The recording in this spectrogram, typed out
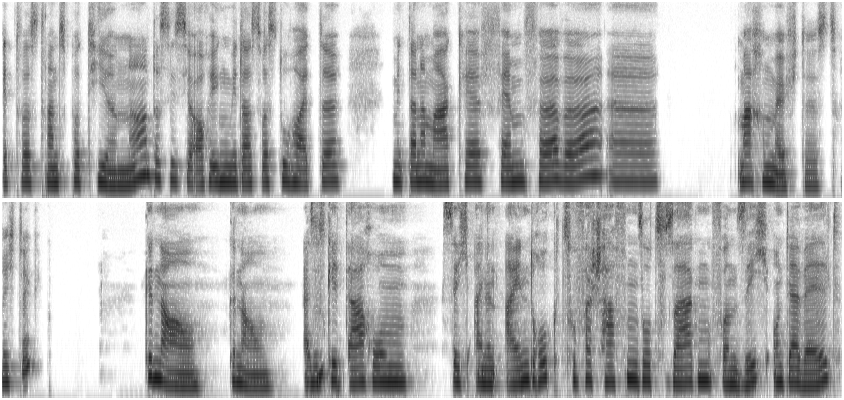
etwas transportieren. Ne? Das ist ja auch irgendwie das, was du heute mit deiner Marke Femme Fervor äh, machen möchtest, richtig? Genau, genau. Also mhm. es geht darum, sich einen Eindruck zu verschaffen, sozusagen von sich und der Welt,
